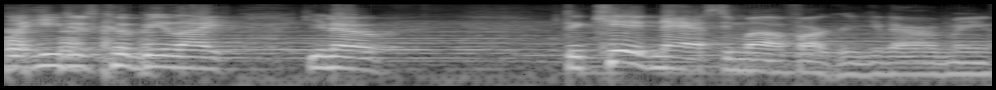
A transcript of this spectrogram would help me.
but he just could be like, you know, the kid nasty motherfucker. You know what I mean?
